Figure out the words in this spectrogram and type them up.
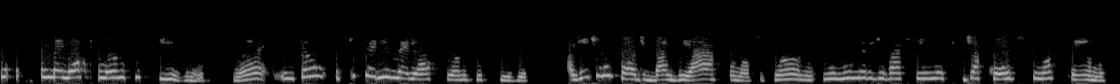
o, o melhor plano possível. Né? Então, o que seria o melhor plano possível? A gente não pode basear o nosso plano no número de vacinas de acordos que nós temos.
